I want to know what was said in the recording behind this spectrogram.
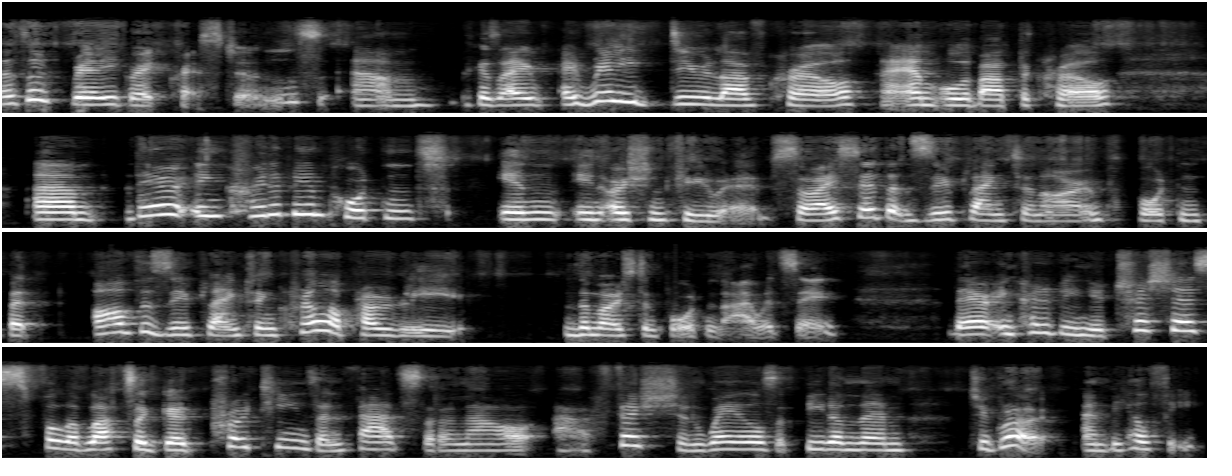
Those are really great questions um, because I, I really do love krill. I am all about the krill. Um, they're incredibly important in, in ocean food webs. So I said that zooplankton are important, but of the zooplankton, krill are probably the most important, I would say. They're incredibly nutritious, full of lots of good proteins and fats that allow uh, fish and whales that feed on them to grow and be healthy.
